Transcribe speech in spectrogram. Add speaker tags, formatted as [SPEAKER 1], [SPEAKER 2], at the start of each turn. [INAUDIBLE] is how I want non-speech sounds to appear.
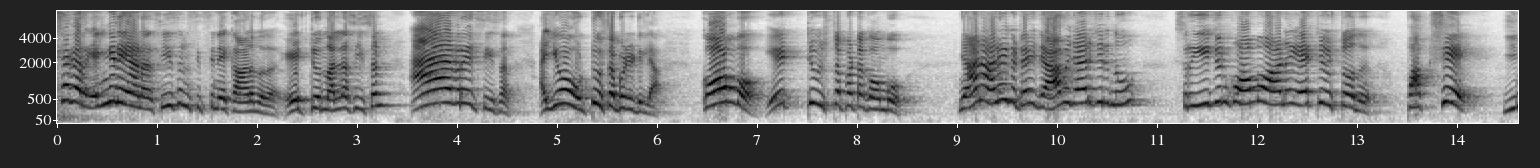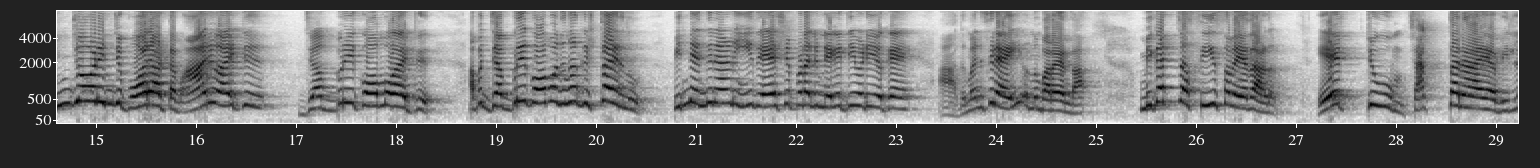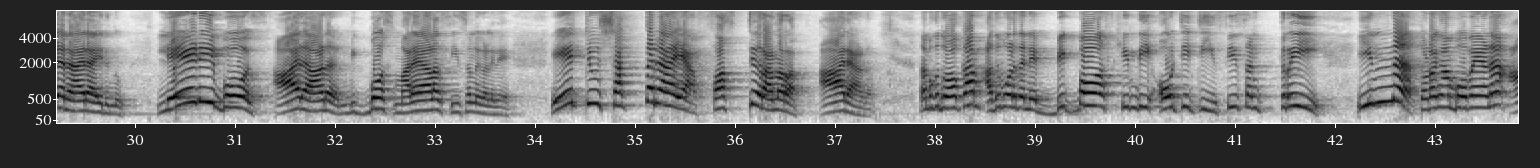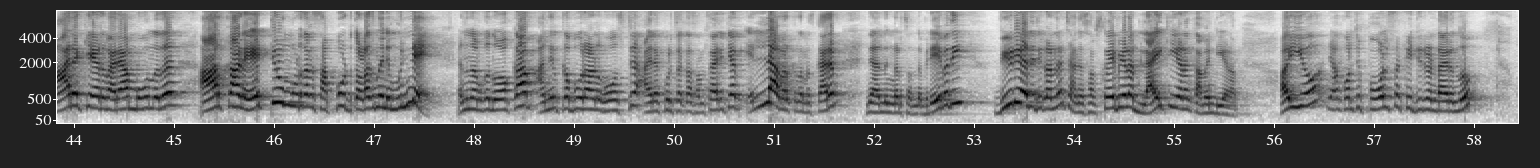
[SPEAKER 1] പ്രേക്ഷകർ എങ്ങനെയാണ് സീസൺ സിക്സിനെ കാണുന്നത്? ഏറ്റവും നല്ല സീസൺ ആവറേജ് സീസൺ അയ്യോ ഒട്ടും ഇഷ്ടപ്പെട്ടിട്ടില്ല. കോംബോ ഏറ്റവും ഇഷ്ടപ്പെട്ട കോംബോ ഞാൻ ആലോചിക്കട്ടെ ഞാൻ വിചാരിച്ചിരുന്നു ശ്രീജുൻ കോംബോ ആണ് ഏറ്റവും ഇഷ്ടമെന്ന്. പക്ഷേ ഇഞ്ചോടിഞ്ച് പോരാട്ടം ആരുമായിട്ട്? ജബ്രി കോംബോ ആയിട്ട്. അപ്പൊ ജബ്രി കോംബോ നിങ്ങൾക്ക് ഇഷ്ടമായിരുന്നു പിന്നെ എന്തിനാണ് ഈ ദേഷ്യപ്പെടലും നെഗറ്റീവ് അടിയൊക്കെ അത് മനസ്സിലായി ഒന്നും പറയണ്ട. മികച്ച സീസൺ ഏതാണ്? ഏറ്റവും ശക്തനായ വില്ലൻ ആരായിരുന്നു? ലേഡി ബോസ് ആരാണ് ബിഗ് ബോസ് മലയാള സീസണുകളിലെ? ഏറ്റവും ശക്തനായ ഫസ്റ്റ് റണ്ണറപ്പ് ആരാണ്? നമുക്ക് നോക്കാം. അതുപോലെ തന്നെ Bigg Boss Hindi O T T season three ഇന്ന് തുടങ്ങാൻ പോവുകയാണ്. ആരൊക്കെയാണ് വരാൻ പോകുന്നത്? ആർക്കാണ് ഏറ്റവും കൂടുതൽ സപ്പോർട്ട് തുടങ്ങുന്നതിന് മുന്നേ എന്ന് നമുക്ക് നോക്കാം. അനിൽ കപൂറാണ് ഹോസ്റ്റ് അതിനെക്കുറിച്ചൊക്കെ സംസാരിക്കാം. എല്ലാവർക്കും നമസ്കാരം. ഞാൻ നിങ്ങളുടെ സ്വന്തം രേവതി. വീഡിയോ അതിൽ കാണുന്ന ചാനൽ സബ്സ്ക്രൈബ് ചെയ്യണം ലൈക്ക് ചെയ്യണം കമന്റ് ചെയ്യണം. അയ്യോ ഞാൻ കുറച്ച് പോൾസ് ഒക്കെ ഇട്ടിട്ടുണ്ടായിരുന്നു.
